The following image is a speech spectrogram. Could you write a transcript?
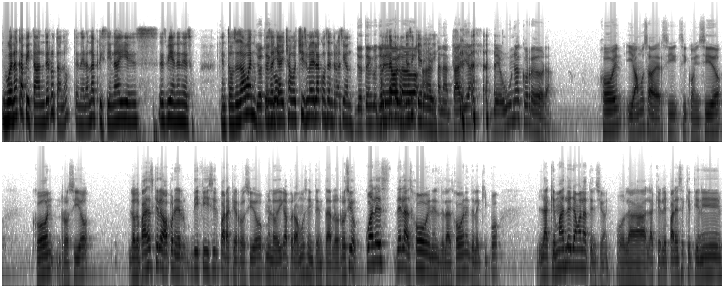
Buena capitán de ruta, ¿no? Tener a Ana Cristina ahí es, es bien en eso. Entonces, ah, bueno, entonces ya echamos chisme de la concentración. Yo tengo, yo le he a, a, Natalia de una corredora joven y vamos a ver si, si coincido con Rocío. Lo que pasa es que le voy a poner difícil para que Rocío me lo diga, pero vamos a intentarlo. Rocío, ¿cuál es de las jóvenes, de las jóvenes del equipo, la que más le llama la atención o la, la que le parece que tiene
